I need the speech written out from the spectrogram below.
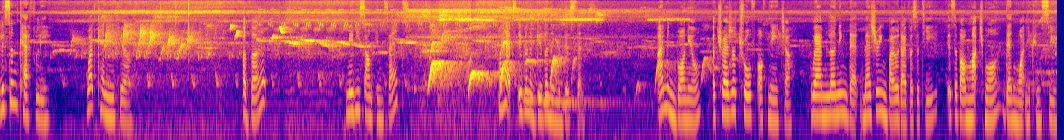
Listen carefully. What can you hear? A bird? Maybe some insects? Perhaps even a gibbon in the distance. I'm in Borneo, a treasure trove of nature, where I'm learning that measuring biodiversity is about much more than what you can see.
